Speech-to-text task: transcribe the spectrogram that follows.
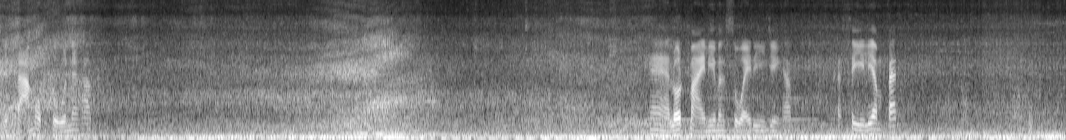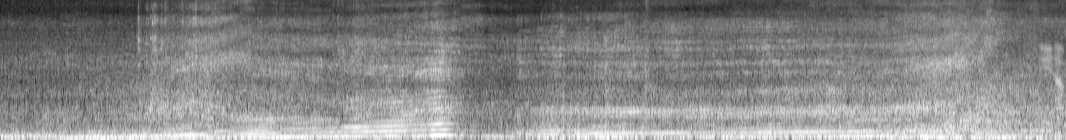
เป็สามหกศูนย์นะครับ รถใหม่นี่มันสวยดีจริง ๆ ครับคัสซีเลียมแป๊ดนี่ครับ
